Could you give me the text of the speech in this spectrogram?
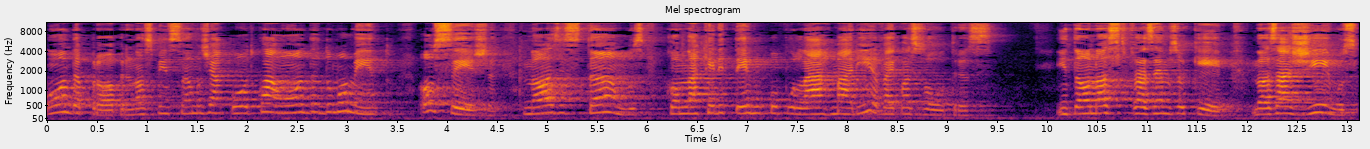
onda própria, nós pensamos de acordo com a onda do momento. Ou seja, nós estamos, como naquele termo popular, Maria vai com as outras. Então nós fazemos o que? Nós agimos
